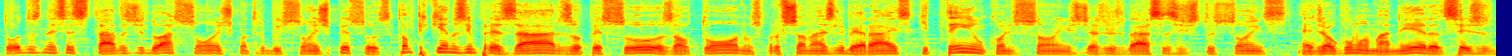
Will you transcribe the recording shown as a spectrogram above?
todas necessitadas de doações, de contribuições de pessoas. Então, pequenos empresários ou pessoas, autônomos, profissionais liberais que tenham condições de ajudar essas instituições é, de alguma maneira, seja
